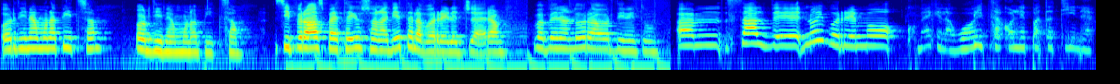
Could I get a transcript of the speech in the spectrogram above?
Ordiniamo una pizza? Ordiniamo una pizza. Sì, però aspetta, io sono a dieta e la vorrei leggera. Va bene, allora ordini tu. Um, salve, noi vorremmo... Com'è che la vuoi? Pizza con le patatine.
